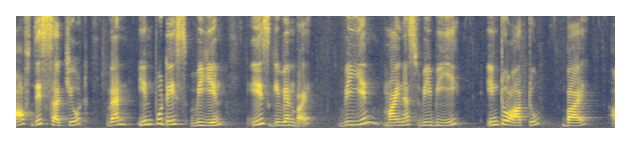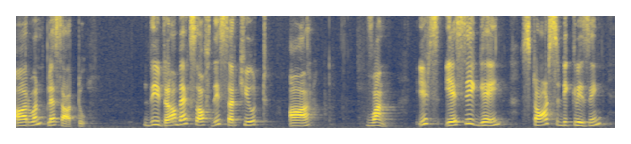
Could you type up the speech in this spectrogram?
of this circuit when input is Vin is given by Vin minus VBE into R2 by R1 plus R2. The drawbacks of this circuit are 1. Its AC gain starts decreasing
